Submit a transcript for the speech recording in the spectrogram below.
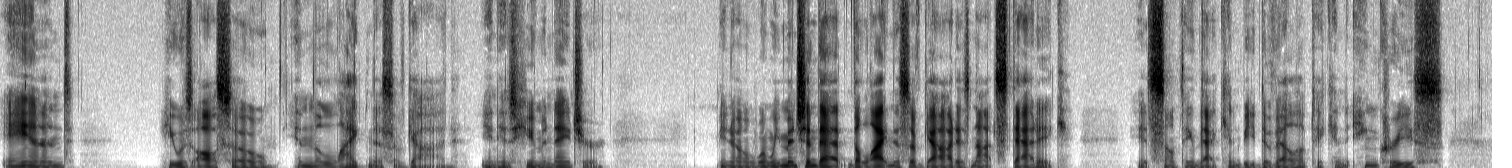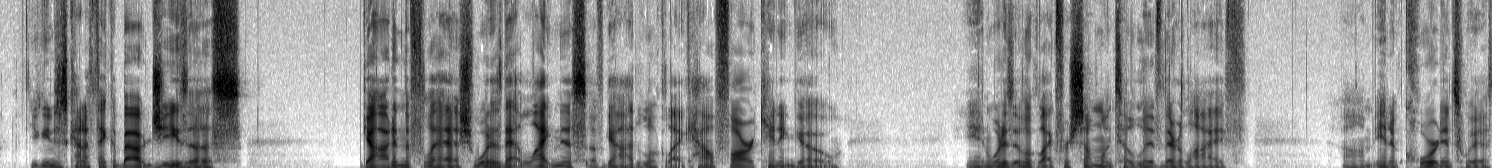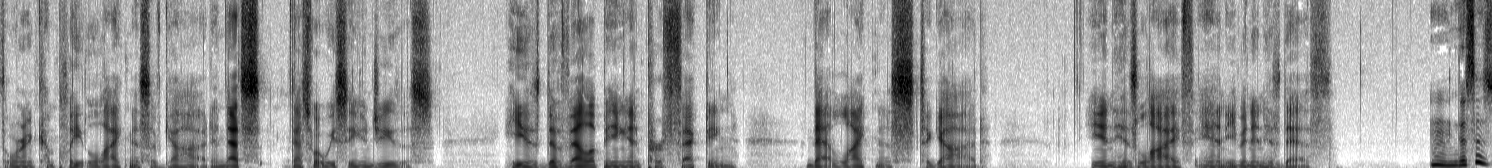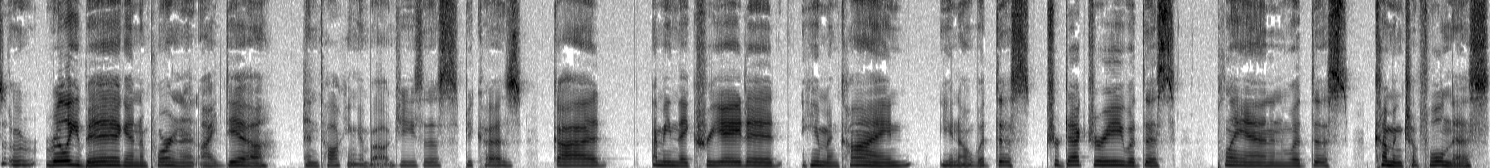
And he was also in the likeness of God in his human nature. You know, when we mentioned that the likeness of God is not static, it's something that can be developed, it can increase. You can just kind of think about Jesus, God in the flesh. What does that likeness of God look like? How far can it go? And what does it look like for someone to live their life um, in accordance with or in complete likeness of God? And that's that's what we see in Jesus. He is developing and perfecting that likeness to God in his life and even in his death. Mm, this is a really big and important idea in talking about Jesus because God, I mean, they created humankind, you know, with this trajectory, with this plan, and with this coming to fullness.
